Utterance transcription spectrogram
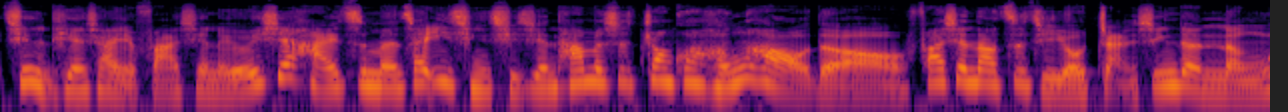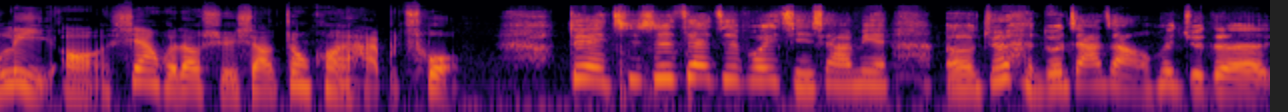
亲子天下也发现了，有一些孩子们在疫情期间，他们是状况很好的哦，发现到自己有崭新的能力哦，现在回到学校，状况也还不错。对，其实，在这波疫情下面，呃，就是很多家长会觉得。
